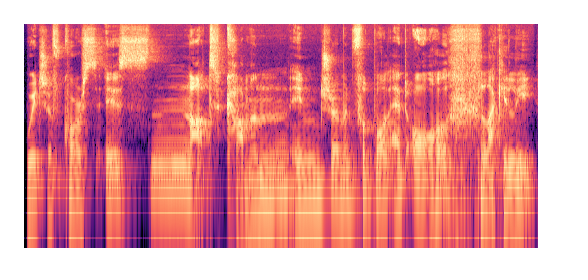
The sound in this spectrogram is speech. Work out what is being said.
which of course is not common in German football at all, luckily.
